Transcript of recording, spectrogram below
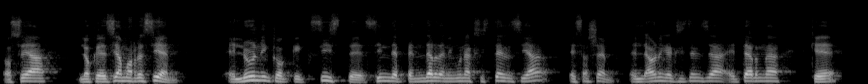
O sea, lo que decíamos recién, el único que existe sin depender de ninguna existencia es Hashem. La única existencia eterna que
